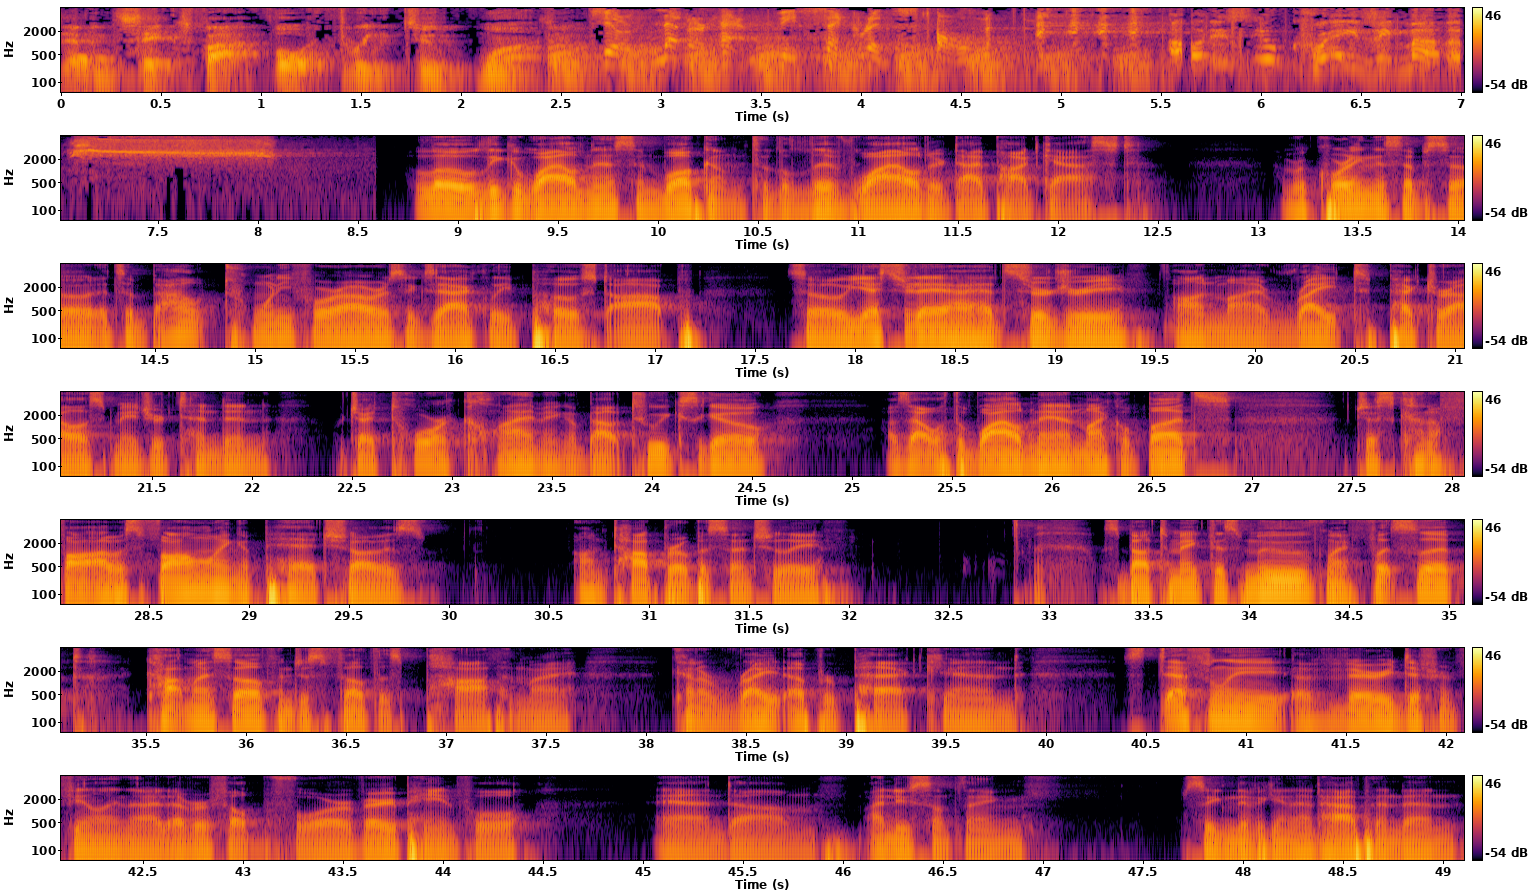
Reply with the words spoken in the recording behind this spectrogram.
Seven, six, five, four, three, two, one. You'll never have the sacred stone. Oh, this you crazy mother. Hello, League of Wildness, and welcome to the Live Wild or Die podcast. I'm recording this episode. It's about 24 hours exactly post op. So, yesterday I had surgery on my right pectoralis major tendon, which I tore climbing about two weeks ago. I was out with the wild man, Michael Butts. Just kind of, fo- I was following a pitch. So, I was on top rope essentially. I was about to make this move. My foot slipped, caught myself, and just felt this pop in my kind of right upper pec. And it's definitely a very different feeling than I'd ever felt before, very painful. And um, I knew something significant had happened and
